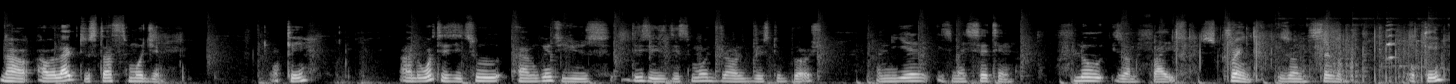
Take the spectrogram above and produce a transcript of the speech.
now I would like to start smudging okay? And what is the tool I'm going to use? This is the smudge round bristle brush and here is my setting. Flow is on 5 strength is on 7 okay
